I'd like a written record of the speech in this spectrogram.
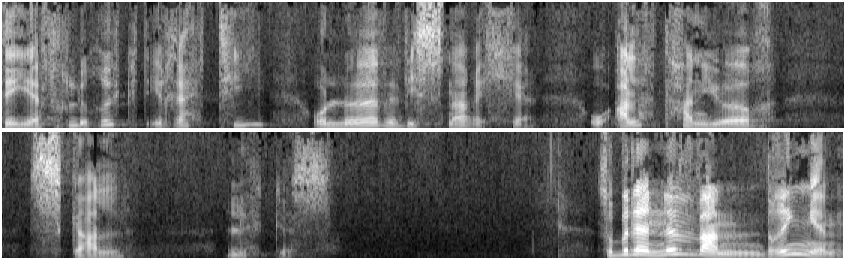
Det gir frukt i rett tid, og løvet visner ikke. Og alt han gjør, skal lykkes. Så på denne vandringen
